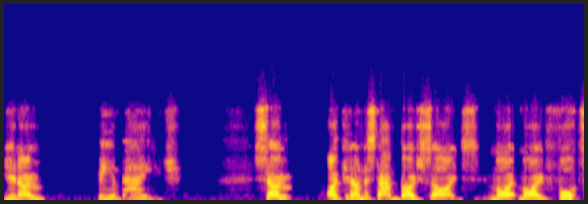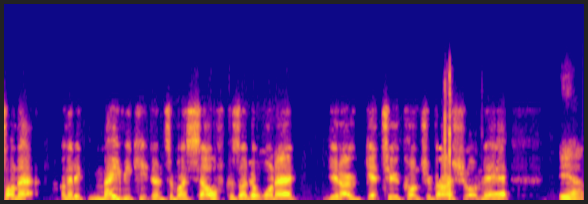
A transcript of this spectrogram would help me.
you know, being Paige. So I can understand both sides. My my thoughts on it, I'm going to maybe keep them to myself because I don't want to you know, get too controversial on here. Yeah.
